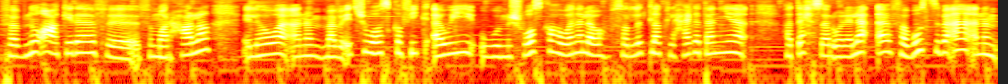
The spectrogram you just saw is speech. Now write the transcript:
فبنقع كده في في مرحلة اللي هو أنا ما بقتش واثقة فيك قوي ومش واثقة هو أنا لو صليت لك لحاجة تانية هتحصل ولا لأ. فبص بقى أنا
